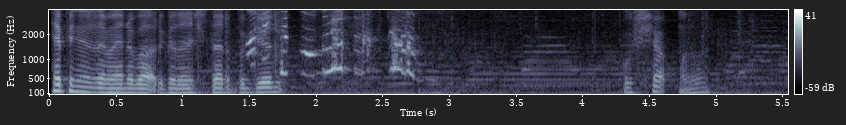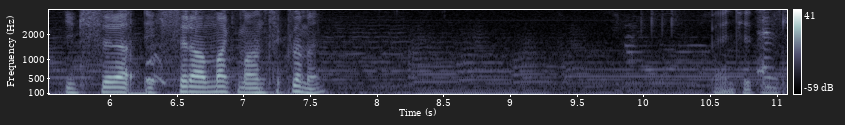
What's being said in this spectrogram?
Hepinize merhaba arkadaşlar. Bugün Boş yapma lan. İksir, iksir almak mantıklı mı? Bence değil. Evet.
